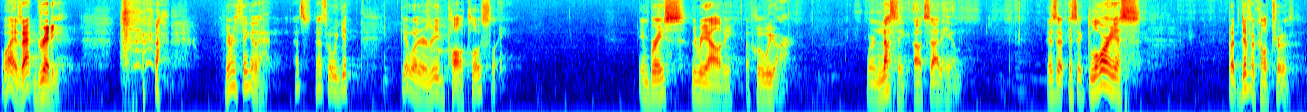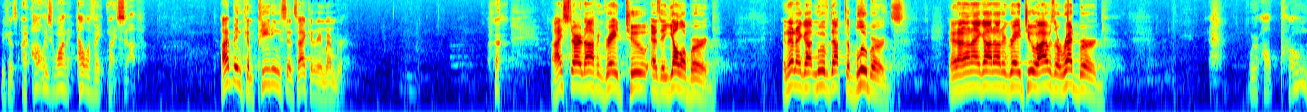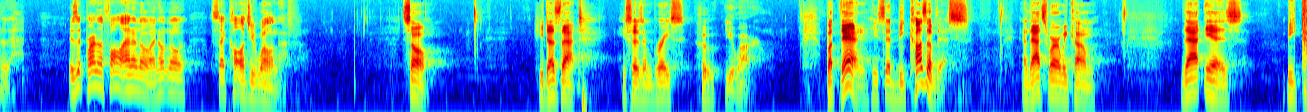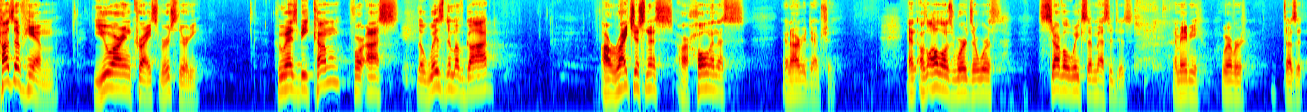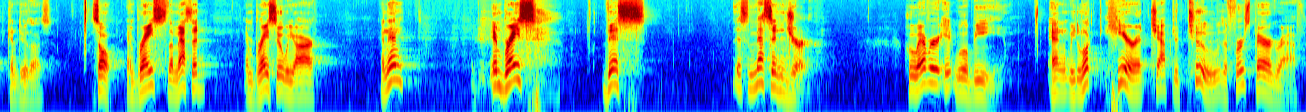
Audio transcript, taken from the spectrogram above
Why is that gritty? you ever think of that? That's, that's what we get, get when we read Paul closely. Embrace the reality of who we are. We're nothing outside of Him. It's a, it's a glorious but difficult truth because I always want to elevate myself. I've been competing since I can remember. I started off in grade two as a yellow bird, and then I got moved up to bluebirds. And when I got out of grade two, I was a red bird. We're all prone to that. Is it part of the fall? I don't know. I don't know psychology well enough. So, he does that. He says, embrace who you are. But then he said, because of this, and that's where we come, that is, because of him, you are in Christ, verse 30, who has become for us the wisdom of God, our righteousness, our holiness, and our redemption. And all those words are worth several weeks of messages. And maybe whoever does it can do those. So embrace the method, embrace who we are, and then embrace this, this messenger, whoever it will be. And we look here at chapter 2, the first paragraph,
